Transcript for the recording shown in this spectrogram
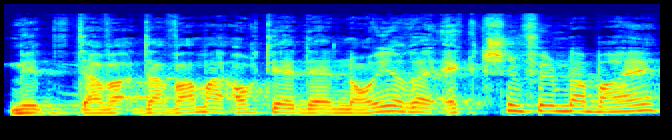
mit, da war, da war mal auch der, der neuere Actionfilm dabei,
